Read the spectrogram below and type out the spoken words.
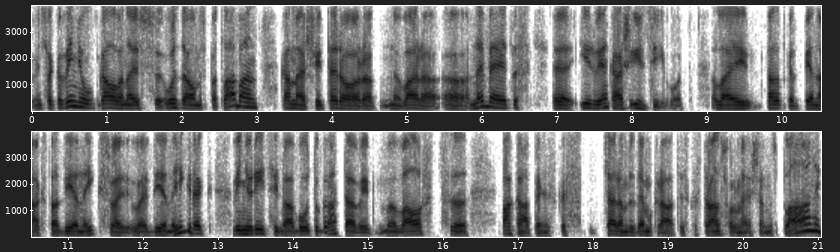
Viņi saka, ka viņu galvenais uzdevums pat labāk, kamēr šī terora vara uh, nebeidzas, uh, ir vienkārši izdzīvot. Lai tad, kad pienāks tā diena X vai, vai diena Y, viņu rīcībā būtu gatavi valsts uh, pakāpeniskas, cerams, demokrātiskas transformēšanas plāni,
